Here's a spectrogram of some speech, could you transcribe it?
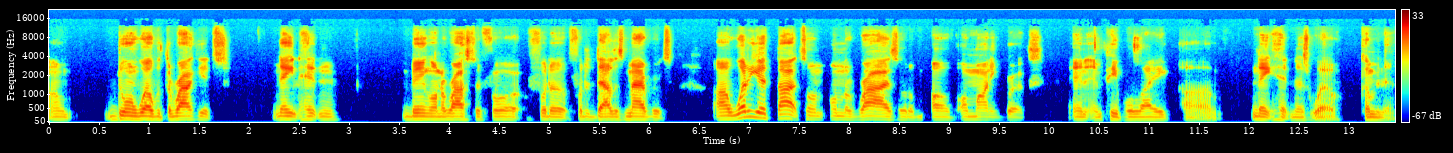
um, doing well with the Rockets, Nate Hinton being on the roster for for the for the Dallas Mavericks. Uh, what are your thoughts on on the rise of, the, of Armoni Brooks and and people like um, Nate Hinton as well coming in?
